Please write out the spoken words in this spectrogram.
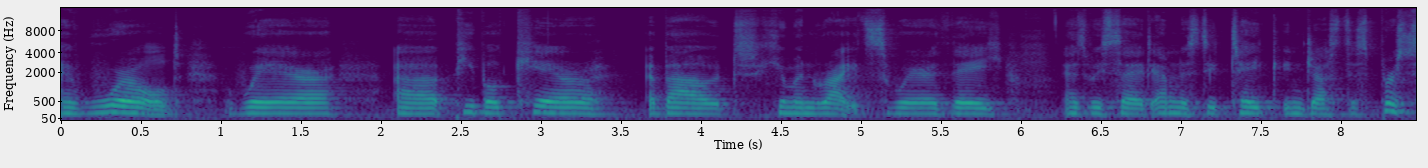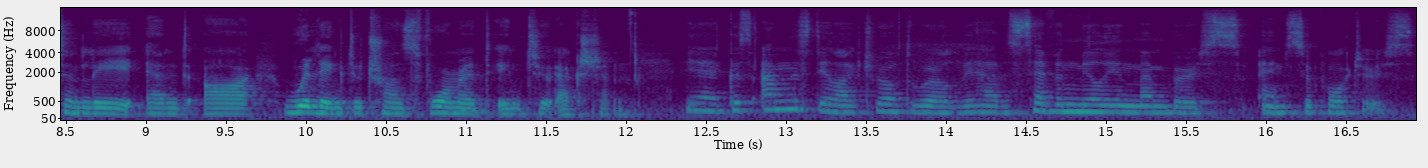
a world where uh, people care about human rights, where they as we said, Amnesty take injustice personally and are willing to transform it into action. Yeah, because Amnesty, like throughout the world, we have 7 million members and supporters.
